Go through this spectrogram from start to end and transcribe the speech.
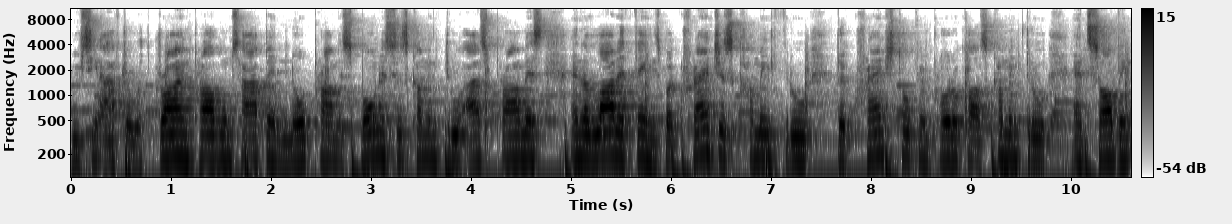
We've seen after withdrawing problems happen, no promised bonuses coming through as promised, and a lot of things. But Cranch is coming through, the Cranch token protocol is coming through and solving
